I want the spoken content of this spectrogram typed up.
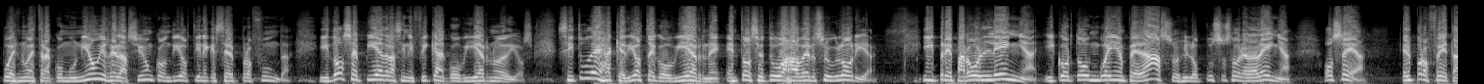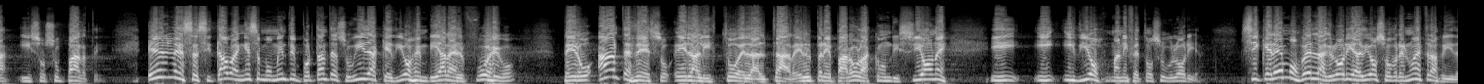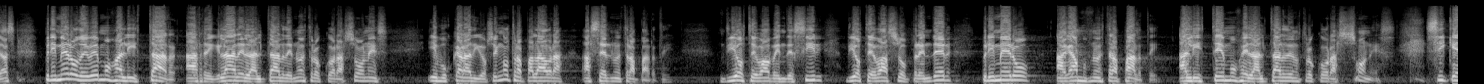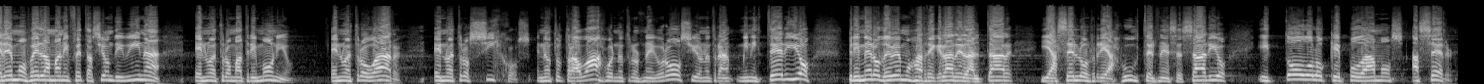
pues nuestra comunión y relación con Dios tiene que ser profunda. Y doce piedras significa gobierno de Dios. Si tú dejas que Dios te gobierne, entonces tú vas a ver su gloria. Y preparó leña y cortó un buey en pedazos y lo puso sobre la leña. O sea, el profeta hizo su parte. Él necesitaba en ese momento importante de su vida que Dios enviara el fuego, pero antes de eso, él alistó el altar, él preparó las condiciones y, y Dios manifestó su gloria. Si queremos ver la gloria de Dios sobre nuestras vidas, primero debemos alistar, arreglar el altar de nuestros corazones y buscar a Dios. En otra palabra, hacer nuestra parte. Dios te va a bendecir, Dios te va a sorprender. Primero, hagamos nuestra parte. Alistemos el altar de nuestros corazones. Si queremos ver la manifestación divina en nuestro matrimonio, en nuestro hogar, en nuestros hijos, en nuestro trabajo, en nuestros negocios, en nuestro ministerio, primero debemos arreglar el altar y hacer los reajustes necesarios y todo lo que podamos hacer.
